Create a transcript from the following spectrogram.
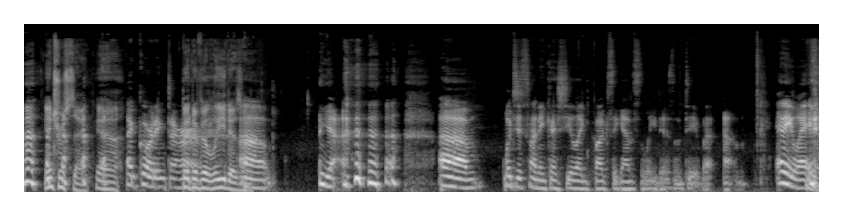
interesting yeah according to her. bit of elitism um, yeah. um, which is funny because she like bucks against elitism too. But um, anyway,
